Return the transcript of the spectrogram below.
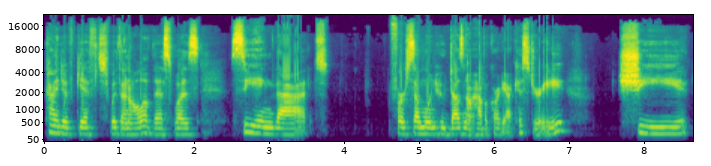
kind of gift within all of this was seeing that for someone who does not have a cardiac history, she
